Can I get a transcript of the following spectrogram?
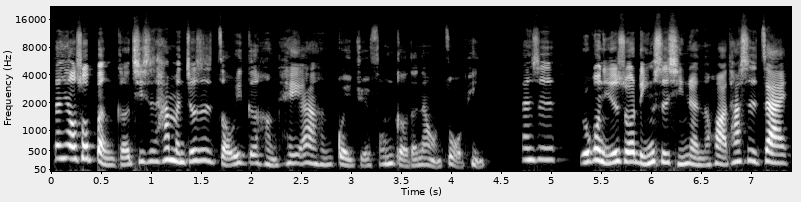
但要说本格，其实他们就是走一个很黑暗、很诡谲风格的那种作品。但是如果你是说临时行人的话，他是在。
